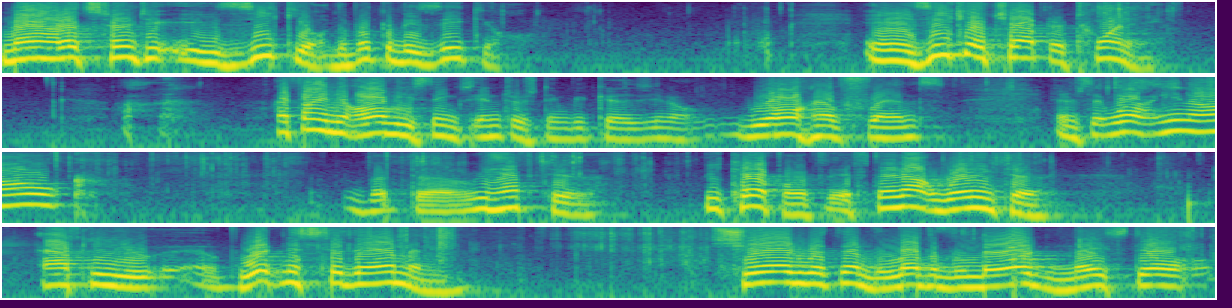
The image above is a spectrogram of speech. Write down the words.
Now let's turn to Ezekiel, the book of Ezekiel. In Ezekiel chapter 20, I find all these things interesting because, you know, we all have friends and say, well, you know, but uh, we have to be careful. If, if they're not willing to, after you witness to them and shared with them the love of the Lord, and they still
